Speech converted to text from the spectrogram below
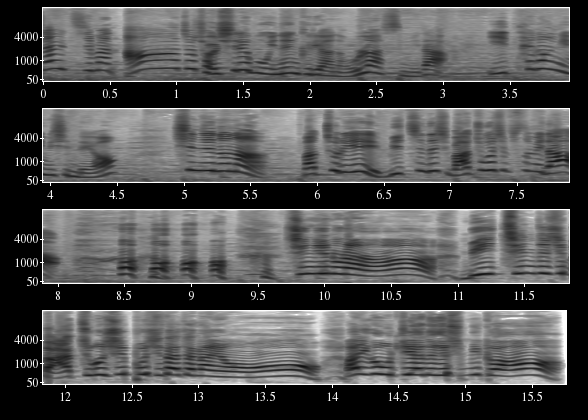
짧지만 아주 절실해 보이는 글이 하나 올라왔습니다. 이 태강님이신데요. 신지 누나 맞추리 미친 듯이 맞추고 싶습니다. 신지 누나 미친 듯이 맞추고 싶으시다잖아요. 아 이거 어찌해야 되겠습니까?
